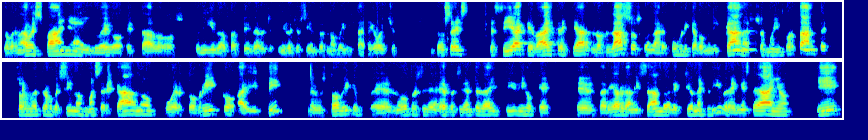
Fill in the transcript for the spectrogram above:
gobernaba España y luego Estados Unidos a partir de 1898. Entonces, decía que va a estrechar los lazos con la República Dominicana, eso es muy importante, son nuestros vecinos más cercanos, Puerto Rico, Haití. Me gustó, vi que eh, el nuevo presidente, el presidente de Haití dijo que eh, estaría organizando elecciones libres en este año y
